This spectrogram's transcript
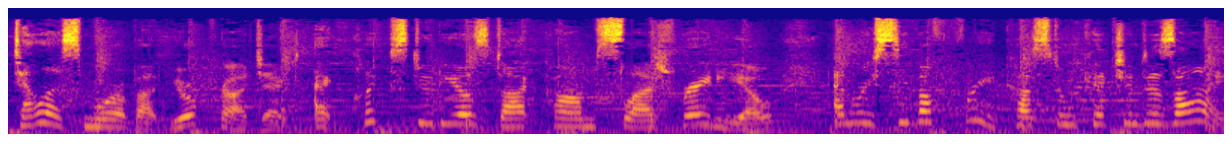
Tell us more about your project at cliqstudios.com slash radio and receive a free custom kitchen design.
